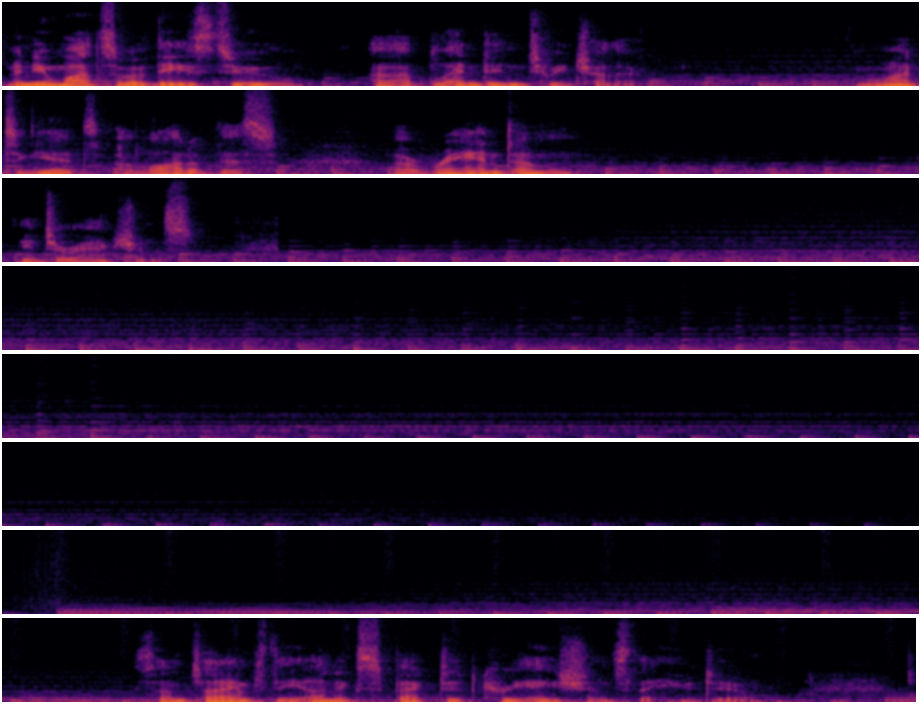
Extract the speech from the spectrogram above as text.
And you want some of these to uh, blend into each other. You want to get a lot of this uh, random interactions. Sometimes the unexpected creations that you do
